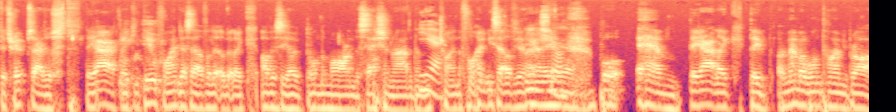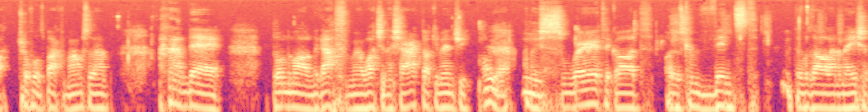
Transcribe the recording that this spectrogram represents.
the trips are just they are like you do find yourself a little bit like obviously I've done them more on the session rather than Yeah. trying to find myself. You know, what I mean? Sure. But um, they are like they. I remember one time we brought truffles back from Amsterdam, and uh, done them all in the gaff. And we were watching a shark documentary, Oh yeah. and I swear to God, I was convinced there was all animation.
